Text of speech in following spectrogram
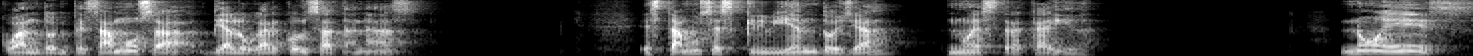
Cuando empezamos a dialogar con Satanás, estamos escribiendo ya nuestra caída. No es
